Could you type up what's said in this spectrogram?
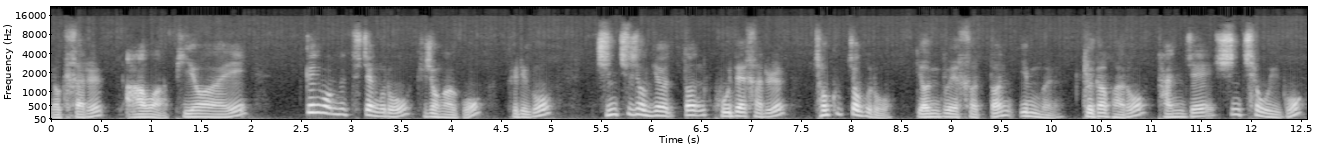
역사를 아와 비어와의 끊임없는 투쟁으로 규정하고, 그리고 진취적이었던 고대사를 적극적으로 연구했었던 인물. 그가 바로 단재 신채호이고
